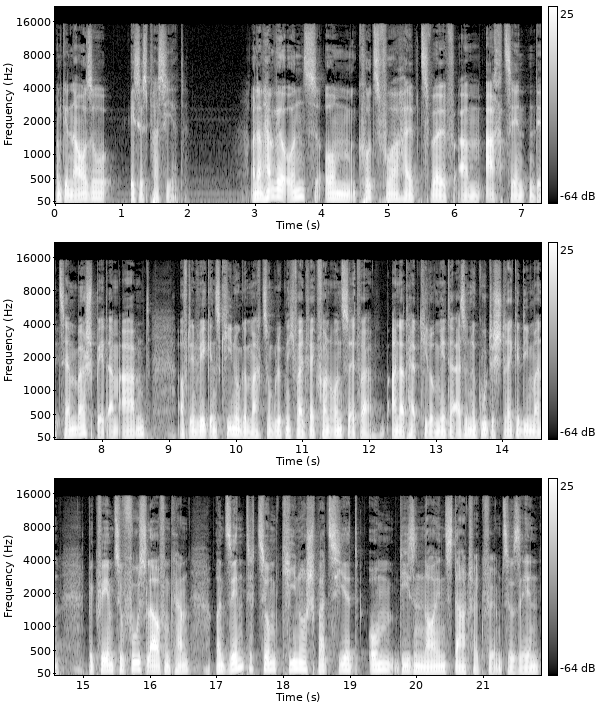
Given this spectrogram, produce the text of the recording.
Und genauso ist es passiert. Und dann haben wir uns um kurz vor halb zwölf am 18. Dezember, spät am Abend, auf den Weg ins Kino gemacht, zum Glück nicht weit weg von uns, etwa anderthalb Kilometer, also eine gute Strecke, die man bequem zu Fuß laufen kann, und sind zum Kino spaziert, um diesen neuen Star Trek-Film zu sehen.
